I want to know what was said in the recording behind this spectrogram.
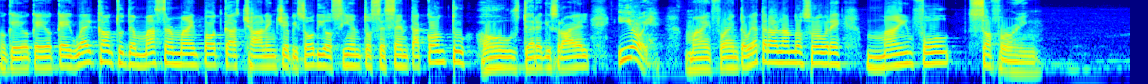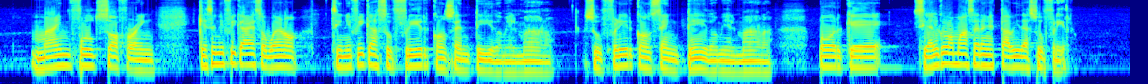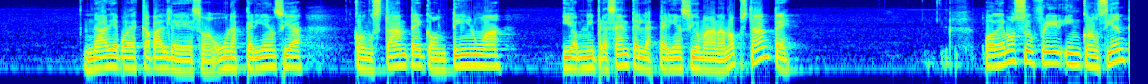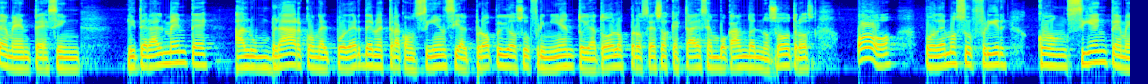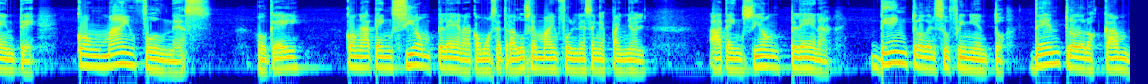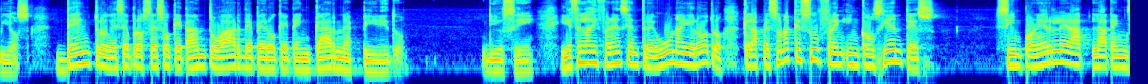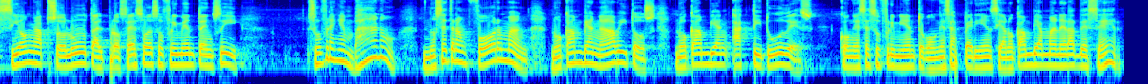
Ok, ok, ok. Welcome to the Mastermind Podcast Challenge, episodio 160 con tu host Derek Israel. Y hoy, my friend, te voy a estar hablando sobre mindful suffering. Mindful suffering. ¿Qué significa eso? Bueno, significa sufrir con sentido, mi hermano. Sufrir con sentido, mi hermana. Porque si algo vamos a hacer en esta vida es sufrir. Nadie puede escapar de eso. Una experiencia constante, continua y omnipresente en la experiencia humana. No obstante, podemos sufrir inconscientemente sin literalmente alumbrar con el poder de nuestra conciencia el propio sufrimiento y a todos los procesos que está desembocando en nosotros o podemos sufrir conscientemente con mindfulness ¿ok? Con atención plena, como se traduce mindfulness en español. Atención plena dentro del sufrimiento, dentro de los cambios, dentro de ese proceso que tanto arde pero que te encarna espíritu. You see. Y esa es la diferencia entre una y el otro. Que las personas que sufren inconscientes, sin ponerle la atención absoluta al proceso de sufrimiento en sí, sufren en vano, no se transforman, no cambian hábitos, no cambian actitudes con ese sufrimiento, con esa experiencia, no cambian maneras de ser.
